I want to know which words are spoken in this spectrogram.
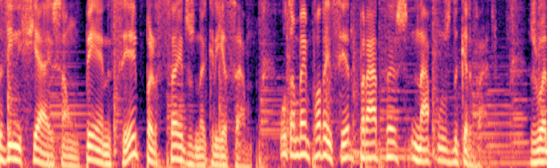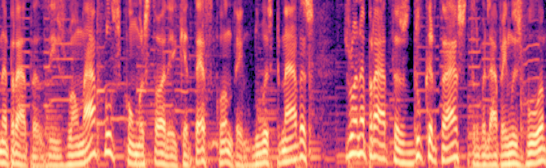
As iniciais são PNC, parceiros na criação, ou também podem ser Pratas Nápoles de Carvalho. Joana Pratas e João Nápoles, com uma história que até se conta em duas penadas, Joana Pratas, do Cartaz, trabalhava em Lisboa.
